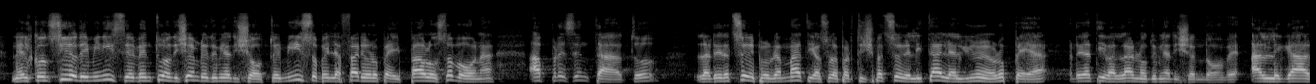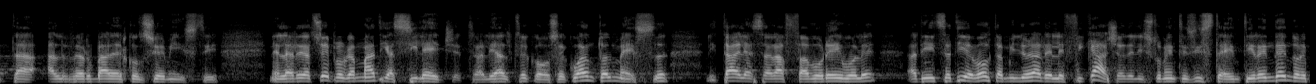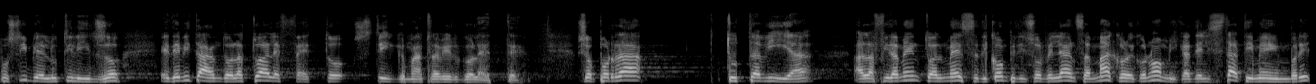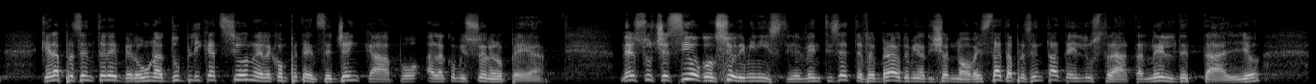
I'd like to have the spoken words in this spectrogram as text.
nel Consiglio dei Ministri del 21 dicembre 2018 il Ministro per gli Affari Europei Paolo Savona ha presentato la relazione programmatica sulla partecipazione dell'Italia all'Unione Europea relativa all'anno 2019, allegata al verbale del Consiglio dei Ministri. Nella relazione programmatica si legge, tra le altre cose, quanto al MES l'Italia sarà favorevole ad iniziative volte a migliorare l'efficacia degli strumenti esistenti, rendendone possibile l'utilizzo ed evitando l'attuale effetto stigma, tra virgolette. Si opporrà tuttavia all'affidamento al MES di compiti di sorveglianza macroeconomica degli Stati membri che rappresenterebbero una duplicazione delle competenze già in capo alla Commissione europea. Nel successivo Consiglio dei Ministri del 27 febbraio 2019 è stata presentata e illustrata nel dettaglio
